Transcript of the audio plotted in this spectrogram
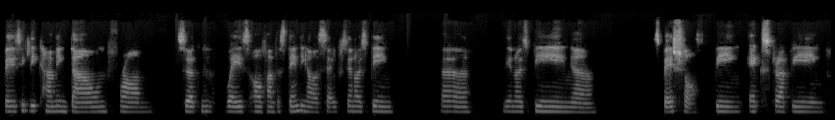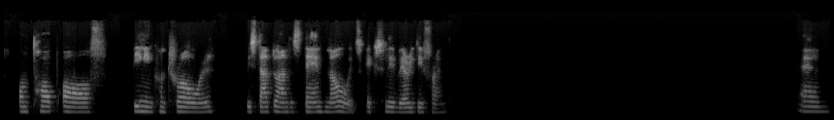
basically coming down from certain ways of understanding ourselves, you know, as being uh, you know, it's being uh, special, being extra, being on top of, being in control, we start to understand, no, it's actually very different. And,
